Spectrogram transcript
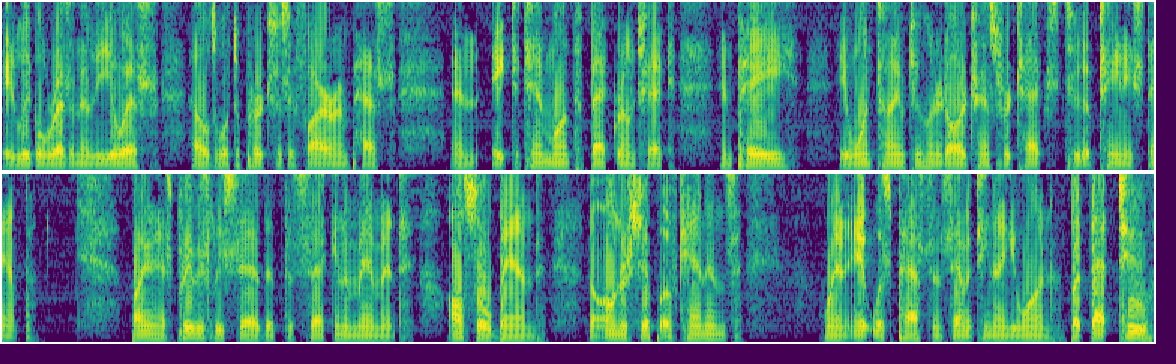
a legal resident of the U.S., eligible to purchase a firearm, pass an 8 to 10 month background check, and pay a one time $200 transfer tax to obtain a stamp. Biden has previously said that the Second Amendment also banned the ownership of cannons when it was passed in 1791, but that too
